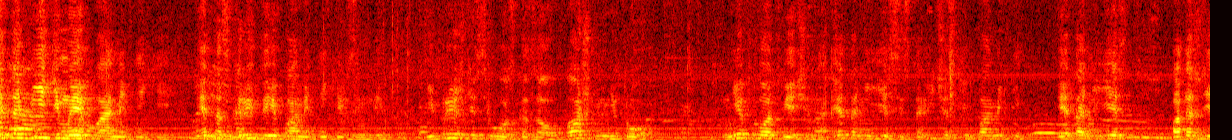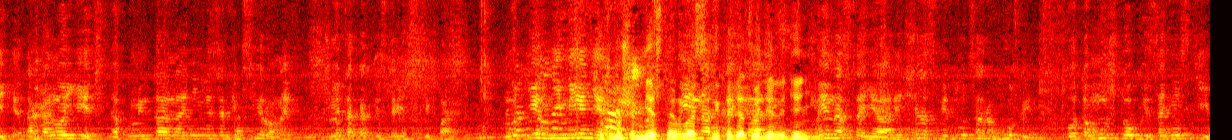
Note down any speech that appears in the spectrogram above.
Это видимые памятники, это скрытые памятники в земле. И прежде всего сказал, башню не трогать. Мне было отвечено, это не есть исторический памятник, это не есть... Подождите, так оно и есть. Документально они не зафиксированы, что это как исторический памятник. Но тем не менее... Потому что местная мы власть не хотят настояли- выделить деньги. Мы настояли, сейчас ведутся работы по тому, чтобы занести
